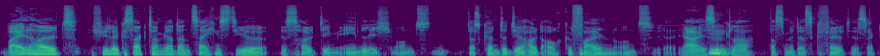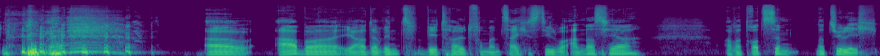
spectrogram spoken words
weil halt viele gesagt haben, ja, dein Zeichenstil ist halt dem ähnlich und das könnte dir halt auch gefallen und ja, ist hm. ja klar, dass mir das gefällt, ist ja klar. äh, aber ja, der Wind weht halt von meinem Zeichenstil woanders her. Aber trotzdem, natürlich,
